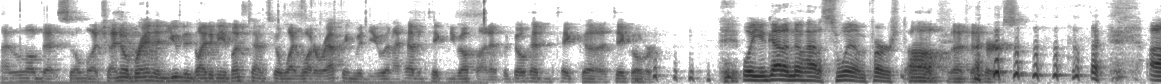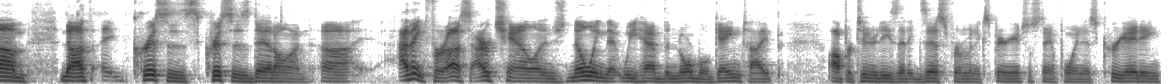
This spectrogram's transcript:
I love that so much. I know Brandon, you've invited me a bunch of times to go whitewater rafting with you, and I haven't taken you up on it. But go ahead and take uh, take over. well, you got to know how to swim first. Oh, that, that hurts. um, no, Chris is Chris is dead on. Uh, I think for us, our challenge, knowing that we have the normal game type opportunities that exist from an experiential standpoint, is creating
